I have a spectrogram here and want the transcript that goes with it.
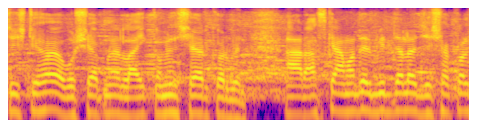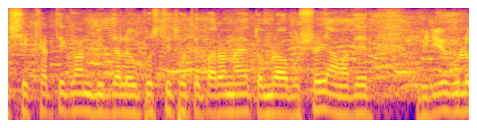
সৃষ্টি হয়, অবশ্যই আপনারা লাইক, কমেন্ট, শেয়ার করবেন। আর আজকে আমাদের বিদ্যালয়ে যে সকল শিক্ষার্থীগণ বিদ্যালয়ে উপস্থিত হতে পারো না, তোমরা অবশ্যই আমাদের ভিডিওগুলো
